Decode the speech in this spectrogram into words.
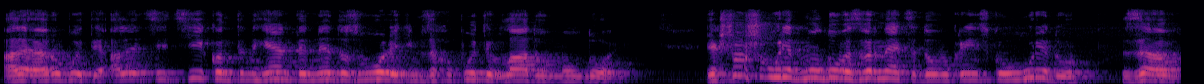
Але робити, але ці, ці контингенти не дозволять їм захопити владу в Молдові. Якщо ж уряд Молдови звернеться до українського уряду за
